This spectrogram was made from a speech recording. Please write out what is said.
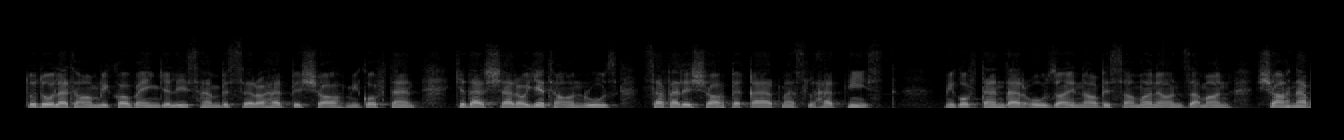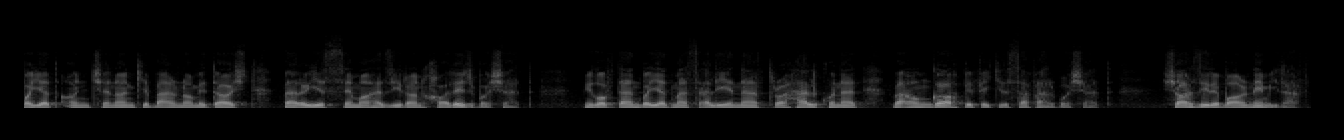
دو دولت آمریکا و انگلیس هم به سراحت به شاه می‌گفتند که در شرایط آن روز سفر شاه به غرب مسلحت نیست. می‌گفتند در اوضاع نابسامان آن زمان شاه نباید آنچنان که برنامه داشت برای سه ماه از ایران خارج باشد. می‌گفتند باید مسئله نفت را حل کند و آنگاه به فکر سفر باشد. شاه زیر بار نمی رفت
